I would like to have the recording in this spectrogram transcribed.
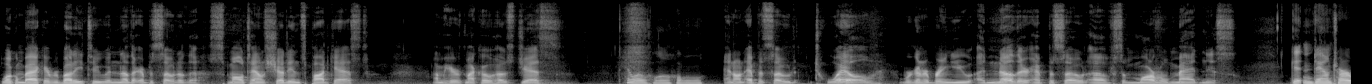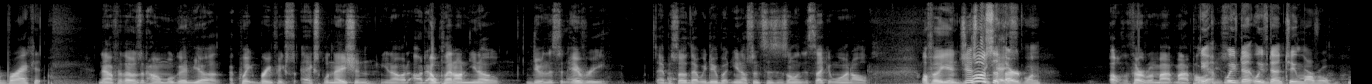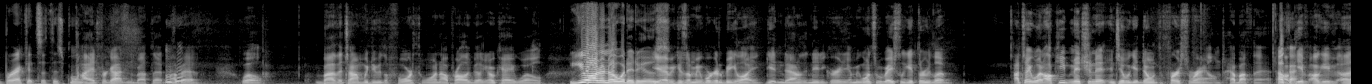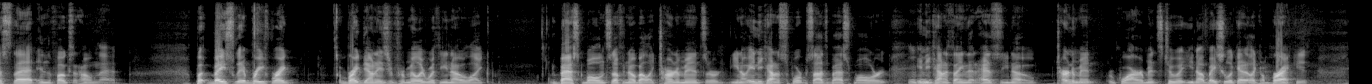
Welcome back, everybody, to another episode of the Small Town Shut Ins podcast. I'm here with my co host, Jess. Hello, hello, hello. And on episode 12, we're going to bring you another episode of some Marvel Madness. Getting down to our bracket. Now, for those at home, we'll give you a, a quick, brief ex- explanation. You know, I, I don't plan on, you know, doing this in every episode that we do, but, you know, since this is only the second one, I'll. I'll fill you in just in the third one. Oh, the third one. My my Yeah, apologies. we've done we've done two Marvel brackets at this point. I had forgotten about that. Mm-hmm. My bad. Well, by the time we do the fourth one, I'll probably be like, okay, well, you ought to know what it is. yeah, because I mean, we're gonna be like getting down to the nitty gritty. I mean, once we basically get through the, I'll tell you what, I'll keep mentioning it until we get done with the first round. How about that? Okay. I'll give I'll give us that and the folks at home that. But basically, a brief break breakdown is you're familiar with, you know, like basketball and stuff and know about like tournaments or you know any kind of sport besides basketball or mm-hmm. any kind of thing that has you know tournament requirements to it. You know basically look at it like a bracket.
